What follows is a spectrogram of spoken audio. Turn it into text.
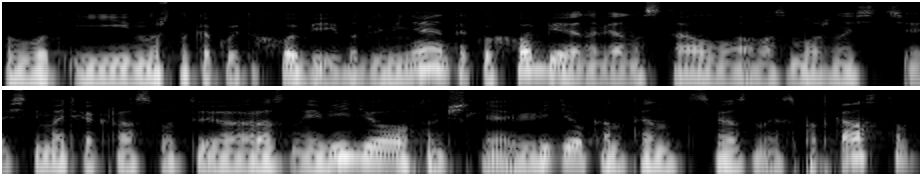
вот, и нужно какое-то хобби. И вот для меня такое хобби, наверное, стало возможность снимать как раз вот э, разные видео, в том числе видеоконтент, связанный с подкастом,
